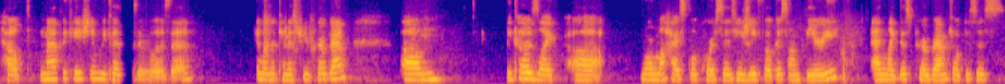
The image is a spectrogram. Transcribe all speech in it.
helped my application because it was a it was a chemistry program. Um, because like uh, normal high school courses usually focus on theory, and like this program focuses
